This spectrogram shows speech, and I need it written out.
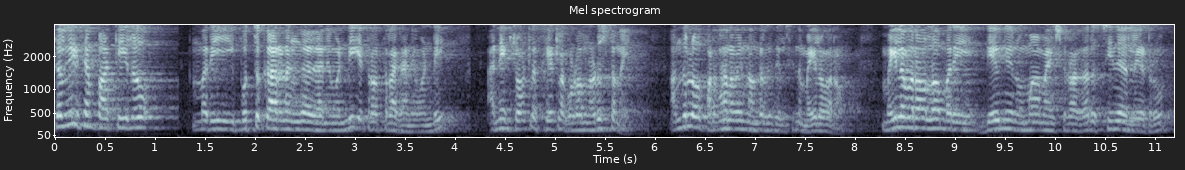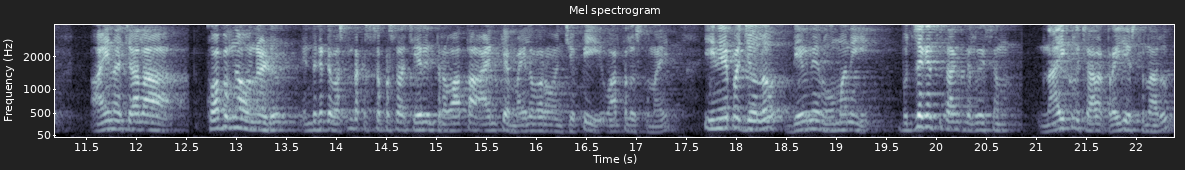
తెలుగుదేశం పార్టీలో మరి పొత్తు కారణంగా కానివ్వండి ఇతరత్రా కానివ్వండి అనేక చోట్ల సీట్ల గొడవలు నడుస్తున్నాయి. అందులో ప్రధానమైనది అందరికీ తెలిసింది మైలవరం. మైలవరంలో మరి దేవినేని ఉమామహేశ్వరరావు గారు సీనియర్ లీడరు. ఆయన చాలా కోపంగా ఉన్నాడు. ఎందుకంటే వసంత కృష్ణప్రసాద్ చేరిన తర్వాత ఆయనకే మైలవరం అని చెప్పి వార్తలు వస్తున్నాయి. ఈ నేపథ్యంలో దేవినేని ఉమాని బుజ్జగించడానికి తెలుగుదేశం నాయకులు చాలా ట్రై చేస్తున్నారు.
